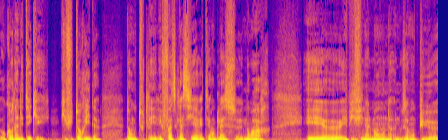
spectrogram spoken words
au cours d'un été qui, qui fut torride. Donc toutes les, faces glaciaires étaient en glace euh, noire. Et, euh, et puis finalement, nous avons pu euh,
